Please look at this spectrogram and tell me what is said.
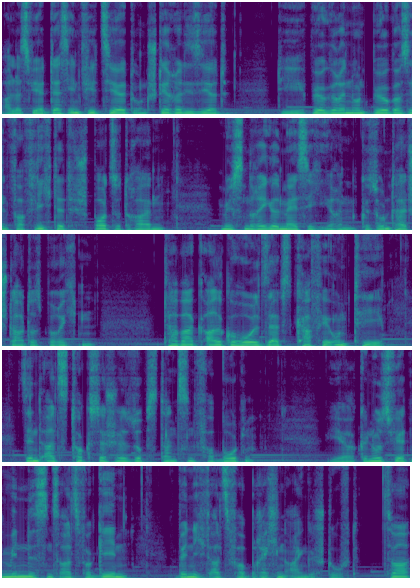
Alles wird desinfiziert und sterilisiert, die Bürgerinnen und Bürger sind verpflichtet, Sport zu treiben, müssen regelmäßig ihren Gesundheitsstatus berichten. Tabak, Alkohol, selbst Kaffee und Tee sind als toxische Substanzen verboten. Ihr Genuss wird mindestens als Vergehen, wenn nicht als Verbrechen eingestuft. Zwar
